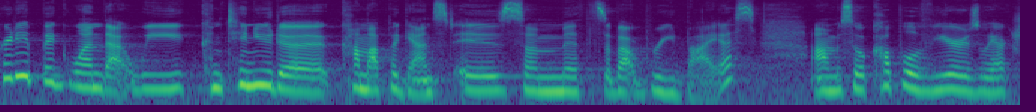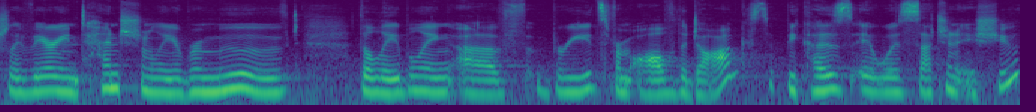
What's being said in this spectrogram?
pretty big one that we continue to come up against is some myths about breed bias. Um, so, a couple of years, we actually very intentionally removed the labeling of breeds from all of the dogs because it was such an issue.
